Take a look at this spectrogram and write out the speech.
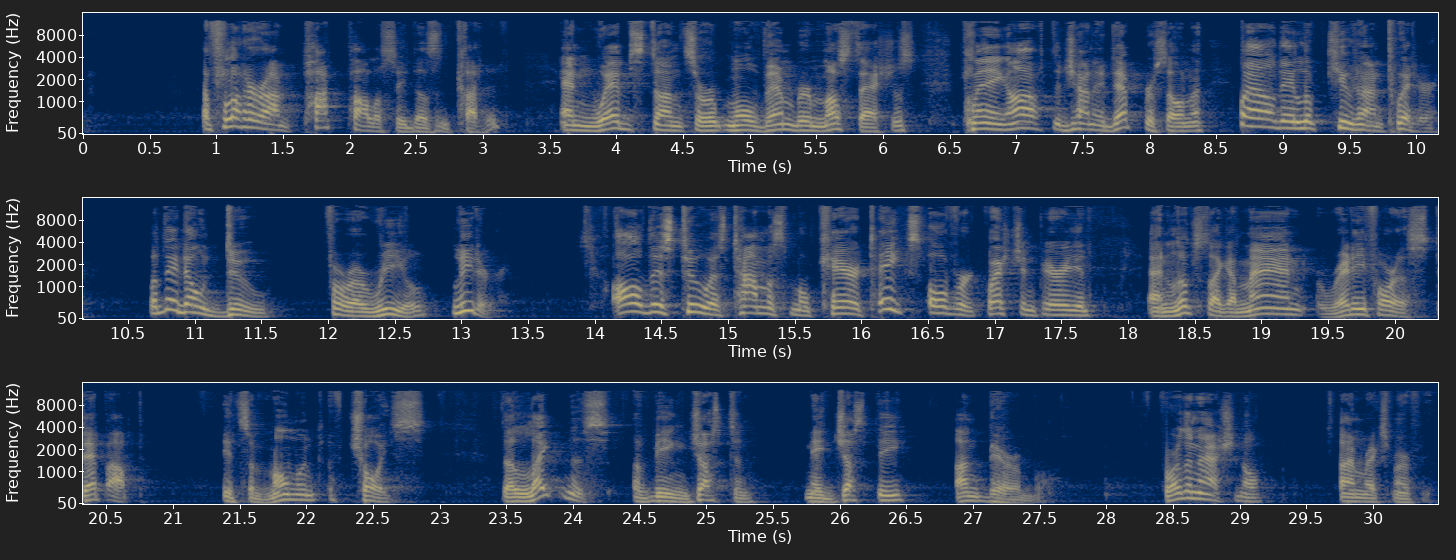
A flutter on pot policy doesn't cut it and web stunts or Movember mustaches playing off the Johnny Depp persona, well, they look cute on Twitter, but they don't do for a real leader. All this, too, as Thomas Mulcair takes over question period and looks like a man ready for a step up. It's a moment of choice. The lightness of being Justin may just be unbearable. For the National, I'm Rex Murphy.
